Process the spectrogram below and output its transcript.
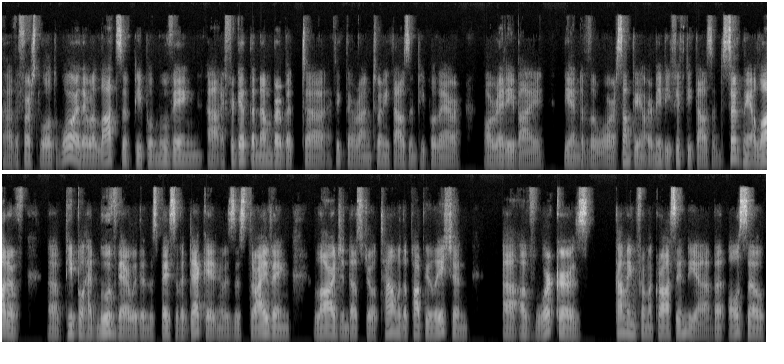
uh, the First World War, there were lots of people moving. Uh, I forget the number, but uh, I think there were around 20,000 people there already by the end of the war, something, or maybe 50,000. Certainly, a lot of uh, people had moved there within the space of a decade. And it was this thriving, large industrial town with a population uh, of workers coming from across India, but also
